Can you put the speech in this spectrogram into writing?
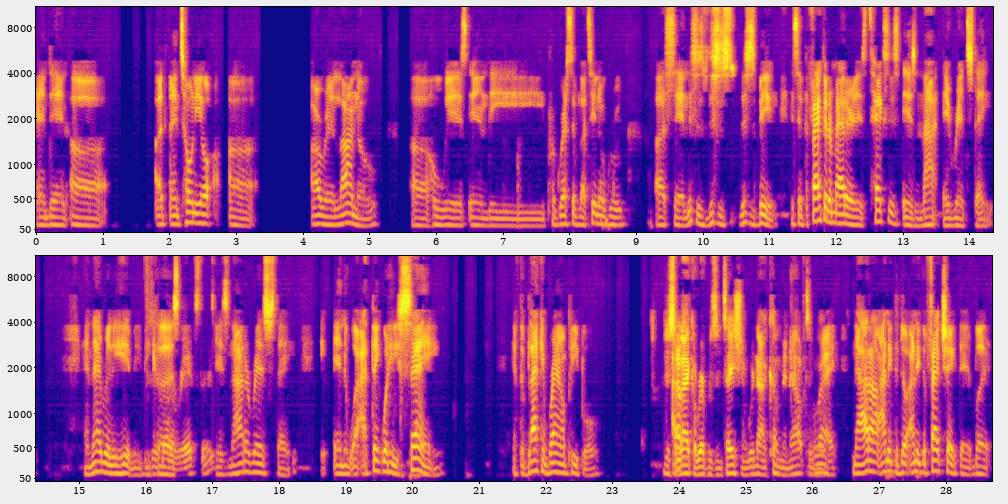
And then uh, Antonio uh, Arellano, uh, who is in the progressive Latino group, uh, said this is this is this is big. He said the fact of the matter is Texas is not a red state, and that really hit me Is it not because a red state? it's not a red state. And what I think what he's saying, if the black and brown people, just a lack of representation. We're not coming out to right now, I don't. I need to do. I need to fact check that, but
